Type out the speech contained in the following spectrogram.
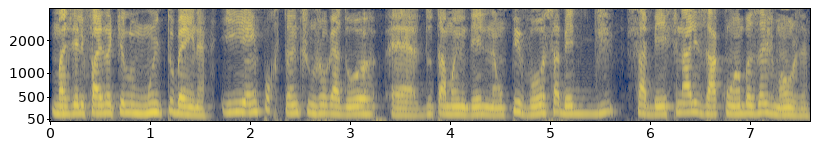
mas ele faz aquilo muito bem, né? E é importante um jogador é, do tamanho dele, né? Um pivô, saber, de, saber finalizar com ambas as mãos, né?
